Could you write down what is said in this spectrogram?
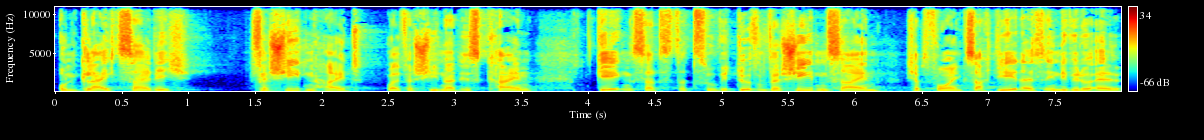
und gleichzeitig Verschiedenheit, weil Verschiedenheit ist kein Gegensatz dazu. Wir dürfen verschieden sein. Ich habe es vorhin gesagt, jeder ist individuell.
